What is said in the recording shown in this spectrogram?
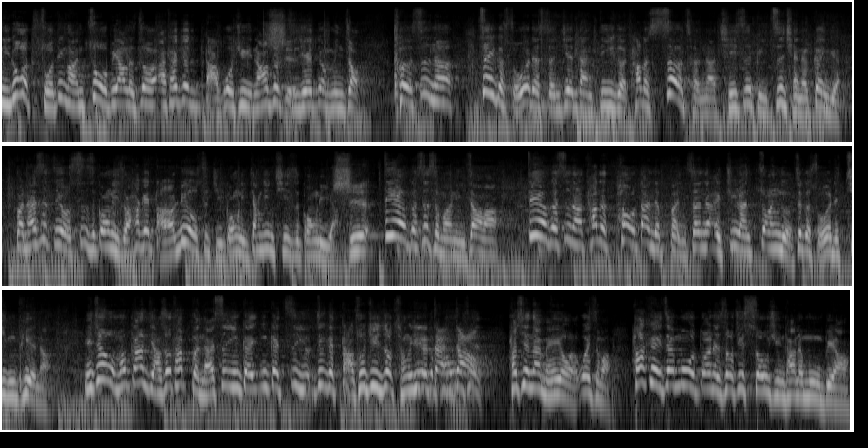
你如果锁定完。坐标了之后啊，它就打过去，然后就直接就命中。可是呢，这个所谓的神箭弹，第一个它的射程呢，其实比之前的更远，本来是只有四十公里左右，它可以打到六十几公里，将近七十公里啊。是。第二个是什么？你知道吗？第二个是呢，它的炮弹的本身呢，哎，居然装有这个所谓的晶片啊。也就是我们刚刚讲说，它本来是应该应该自由这个打出去之后成为一个弹道，它现在没有了。为什么？它可以在末端的时候去搜寻它的目标。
